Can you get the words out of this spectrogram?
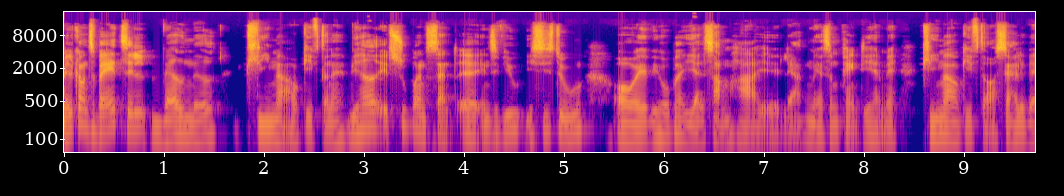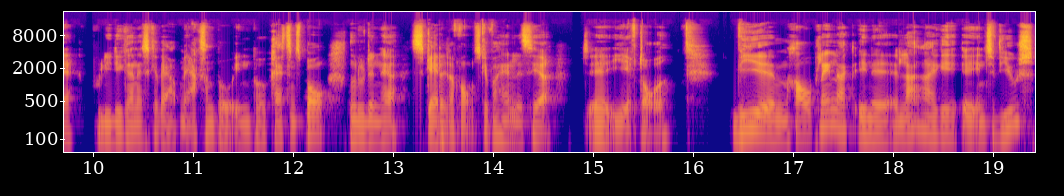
Velkommen tilbage til Hvad med klimaafgifterne. Vi havde et super interessant uh, interview i sidste uge, og uh, vi håber, at I alle sammen har uh, lært en masse omkring det her med klimaafgifter, og særligt hvad politikerne skal være opmærksom på inde på Christiansborg, når nu den her skattereform skal forhandles her uh, i efteråret. Vi øh, har jo planlagt en, en lang række øh, interviews.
